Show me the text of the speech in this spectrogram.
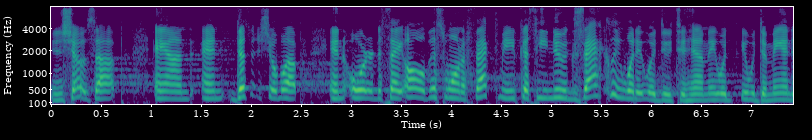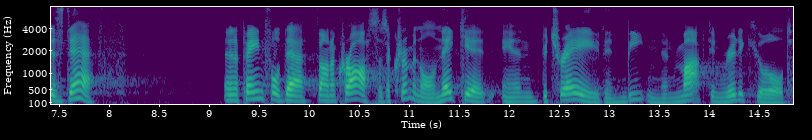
And shows up and, and doesn't show up in order to say, oh, this won't affect me, because He knew exactly what it would do to Him. It would, it would demand His death. And a painful death on a cross as a criminal, naked and betrayed and beaten and mocked and ridiculed.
